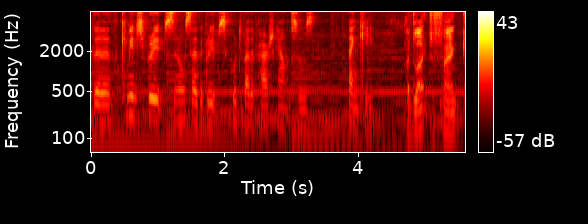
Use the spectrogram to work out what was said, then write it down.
the community groups and also the groups supported by the parish councils. Thank you. I'd like to thank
